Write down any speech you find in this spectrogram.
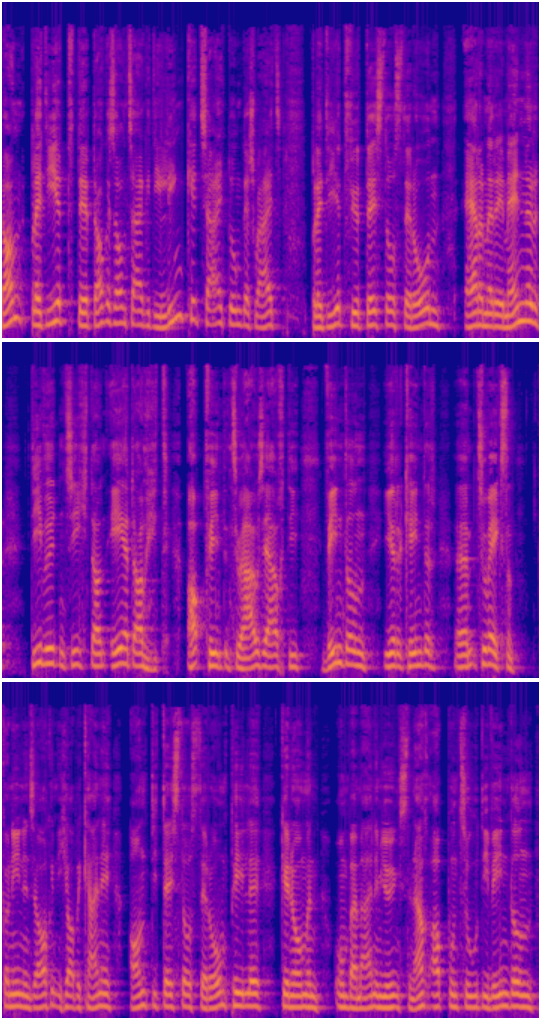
Dann plädiert der Tagesanzeiger, die linke Zeitung der Schweiz, plädiert für Testosteron ärmere Männer, die würden sich dann eher damit abfinden, zu Hause auch die Windeln ihrer Kinder äh, zu wechseln kann Ihnen sagen, ich habe keine Antitestosteronpille genommen, um bei meinem Jüngsten auch ab und zu die Windeln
